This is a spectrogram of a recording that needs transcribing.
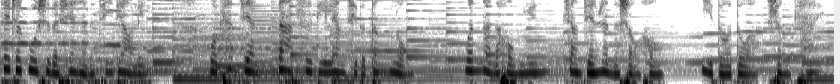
在这故事的渲染的基调里，我看见大次第亮起的灯笼，温暖的红晕像坚韧的守候。一朵朵盛开。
